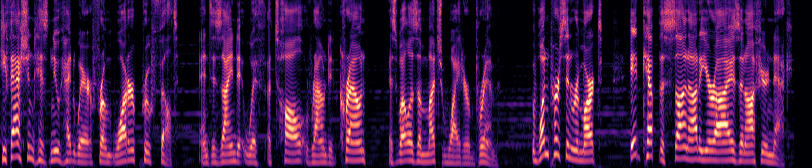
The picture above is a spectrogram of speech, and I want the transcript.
He fashioned his new headwear from waterproof felt and designed it with a tall, rounded crown as well as a much wider brim. One person remarked, It kept the sun out of your eyes and off your neck.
